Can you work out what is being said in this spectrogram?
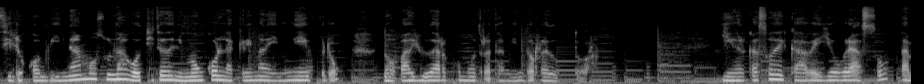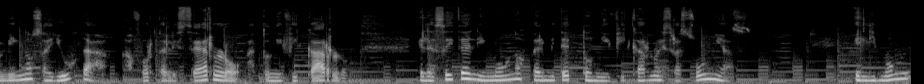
Si lo combinamos una gotita de limón con la crema de Nepro, nos va a ayudar como tratamiento reductor. Y en el caso de cabello graso, también nos ayuda a fortalecerlo, a tonificarlo. El aceite de limón nos permite tonificar nuestras uñas. El limón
